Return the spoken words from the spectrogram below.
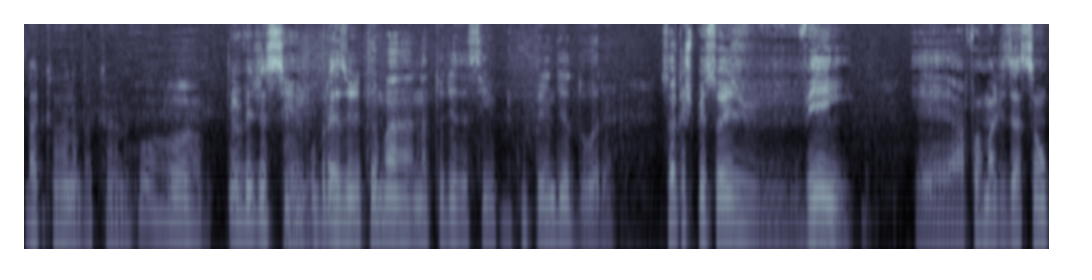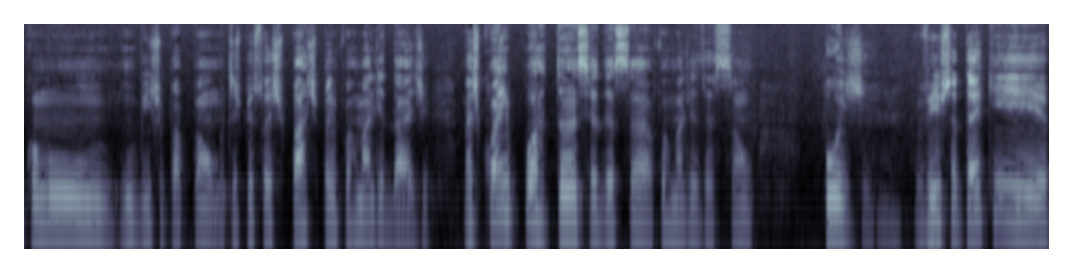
Bacana, bacana. Oh, eu vejo assim, o Brasil tem uma natureza assim empreendedora. Só que as pessoas veem é, a formalização como um, um bicho papão. Muitas pessoas partem para a informalidade. Mas qual a importância dessa formalização hoje? Visto até que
